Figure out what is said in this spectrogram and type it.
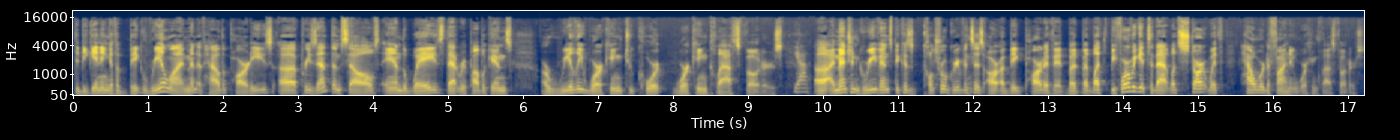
the beginning of a big realignment of how the parties uh, present themselves and the ways that Republicans are really working to court working class voters. Yeah. Uh, I mentioned grievance because cultural grievances are a big part of it. But but let's before we get to that, let's start with how we're defining working class voters.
